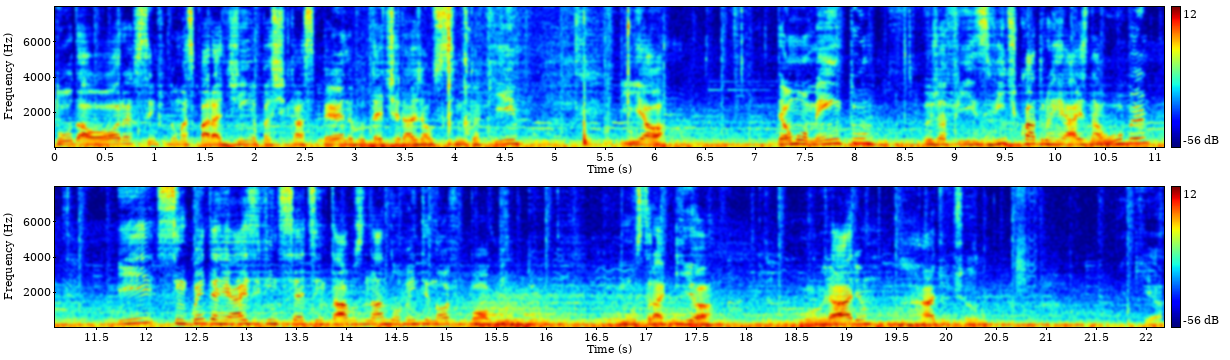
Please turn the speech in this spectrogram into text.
toda hora, sempre dou umas paradinhas para esticar as pernas, vou até tirar já o cinto aqui. E ó, até o momento eu já fiz 24 reais na Uber e 50 reais e 27 centavos na 99 Pop. Vou mostrar aqui, ó, o horário, rádio, deixa eu... Aqui, ó.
